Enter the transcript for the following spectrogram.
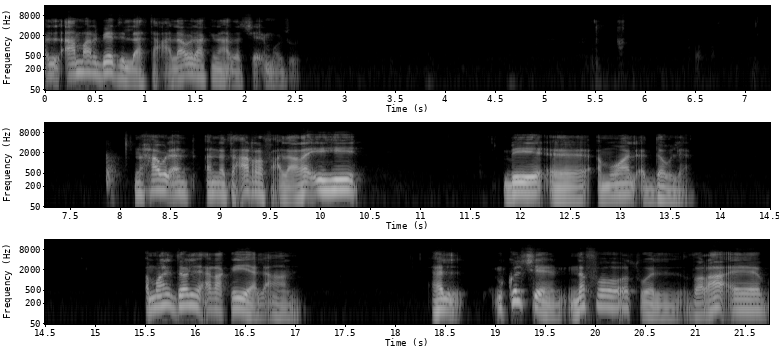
الأعمار بيد الله تعالى ولكن هذا الشيء موجود. نحاول أن نتعرف على رأيه بأموال الدولة. أموال الدولة العراقية الآن هل كل شيء نفط والضرائب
